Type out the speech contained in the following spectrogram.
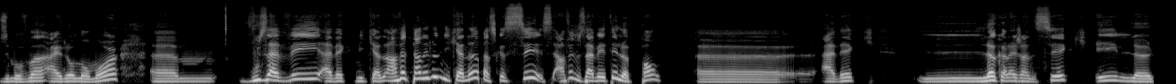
du mouvement Idle No More. vous avez, avec Mikana, en fait, parlez-nous de Mikana parce que c'est, en fait, vous avez été le pont avec le collège antique et le,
